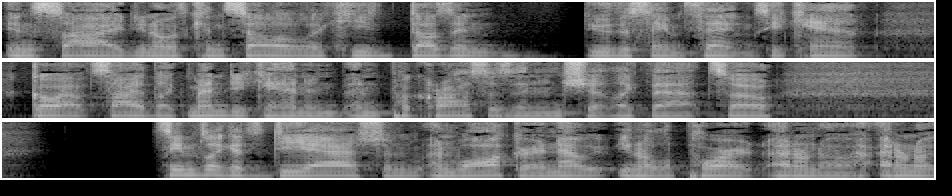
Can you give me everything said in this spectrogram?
inside. You know, with Cancelo, like he doesn't do the same things. He can't go outside like Mendy can and, and put crosses in and shit like that. So seems like it's Diaz and, and Walker, and now you know Laporte. I don't know. I don't know.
